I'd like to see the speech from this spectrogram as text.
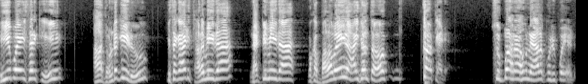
తీయబోయేసరికి ఆ దుండగీడు ఇతగాడి తల మీద నట్టి మీద ఒక బలమైన ఆయుధంతో తోటాడు సుబ్బారావు నేల కూలిపోయాడు.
